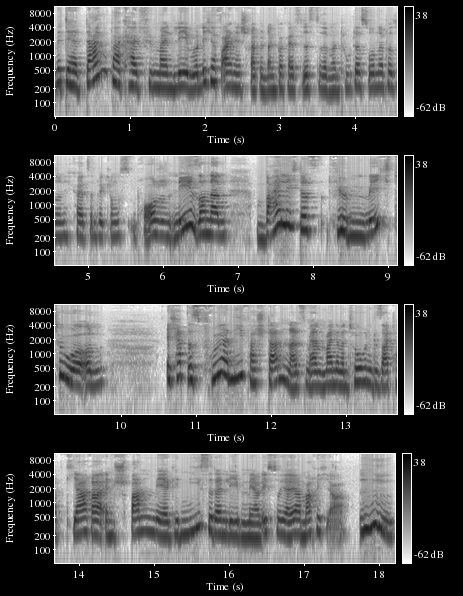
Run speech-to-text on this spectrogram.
mit der Dankbarkeit für mein Leben und nicht auf eine, ich schreibe eine Dankbarkeitsliste, wenn man tut das so in der Persönlichkeitsentwicklungsbranche. Nee, sondern weil ich das für mich tue und ich habe das früher nie verstanden, als mir meine Mentorin gesagt hat, Chiara, entspann mehr, genieße dein Leben mehr. Und ich so, ja, ja, mache ich ja. Mhm.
